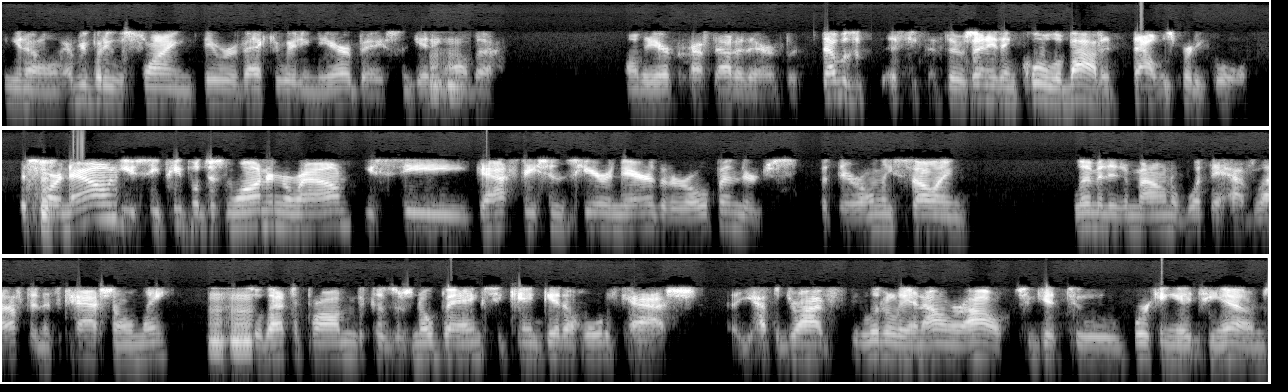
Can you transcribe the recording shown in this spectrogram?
You know, everybody was flying. They were evacuating the airbase and getting mm-hmm. all the all the aircraft out of there. But that was if, if there was anything cool about it, that was pretty cool. As far now, you see people just wandering around. You see gas stations here and there that are open. They're just, but they're only selling limited amount of what they have left, and it's cash only. Mm-hmm. So that's a problem because there's no banks. You can't get a hold of cash. You have to drive literally an hour out to get to working ATMs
